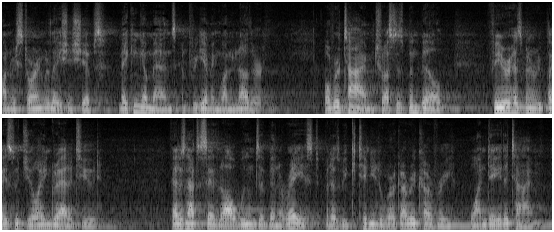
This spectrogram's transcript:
on restoring relationships, making amends, and forgiving one another. Over time, trust has been built, fear has been replaced with joy and gratitude. That is not to say that all wounds have been erased, but as we continue to work our recovery one day at a time,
